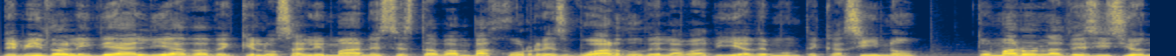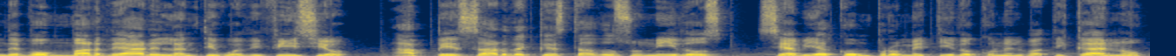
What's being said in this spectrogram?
Debido a la idea aliada de que los alemanes estaban bajo resguardo de la abadía de Montecassino, tomaron la decisión de bombardear el antiguo edificio, a pesar de que Estados Unidos se había comprometido con el Vaticano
